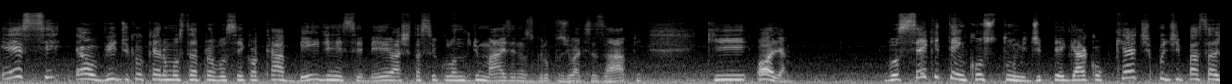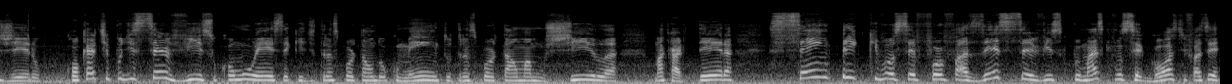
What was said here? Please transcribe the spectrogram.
esse é o vídeo que eu quero mostrar para você que eu acabei de receber, eu acho que tá circulando demais aí nos grupos de WhatsApp, que, olha, você que tem costume de pegar qualquer tipo de passageiro, qualquer tipo de serviço como esse aqui, de transportar um documento, transportar uma mochila, uma carteira, sempre que você for fazer esse serviço, por mais que você goste de fazer,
